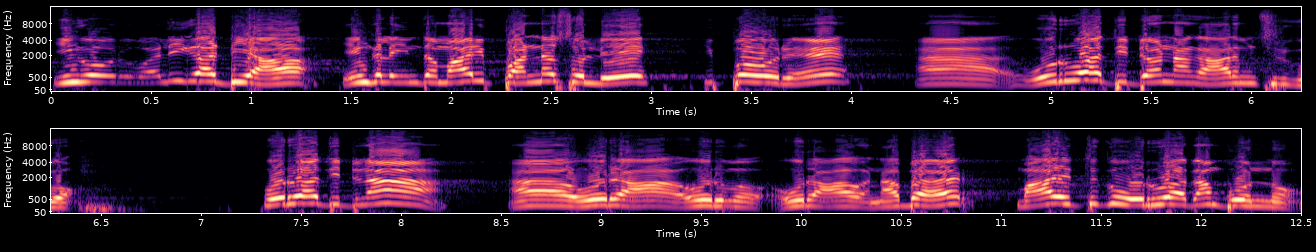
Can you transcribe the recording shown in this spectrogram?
இங்கே ஒரு வழிகாட்டியாக எங்களை இந்த மாதிரி பண்ண சொல்லி இப்போ ஒரு ஆ, ஒரு ரூபா திட்டம் நாங்கள் ஆரம்பிச்சிருக்கோம். ஒரு ரூபா திட்டம்னா ஒரு ஒரு ஒரு நபர் மாதத்துக்கு ஒரு ரூபா தான் போடணும்.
